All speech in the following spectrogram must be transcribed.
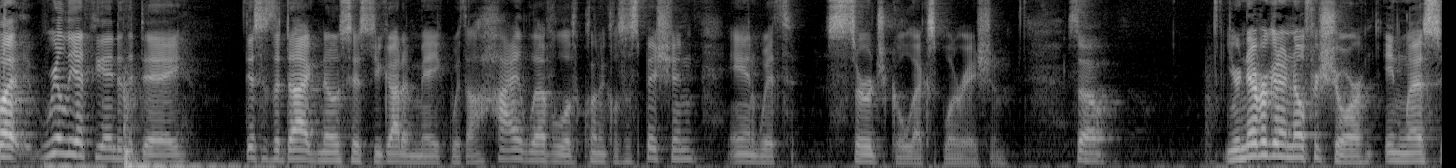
But really, at the end of the day, this is a diagnosis you got to make with a high level of clinical suspicion and with surgical exploration. So, you're never going to know for sure unless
